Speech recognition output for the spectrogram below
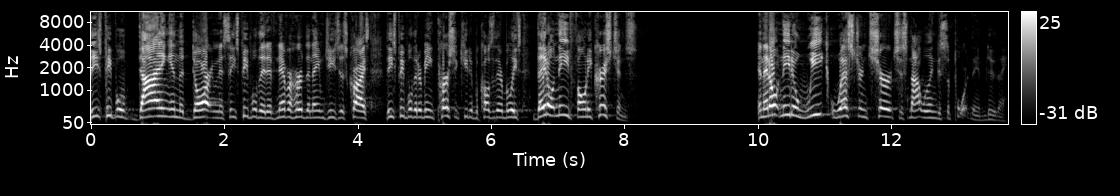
These people dying in the darkness, these people that have never heard the name Jesus Christ, these people that are being persecuted because of their beliefs, they don't need phony Christians. And they don't need a weak Western church that's not willing to support them, do they?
